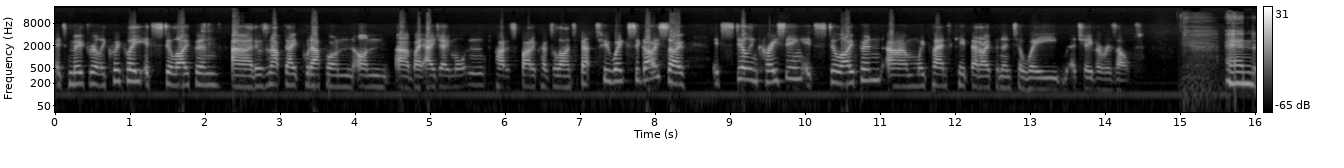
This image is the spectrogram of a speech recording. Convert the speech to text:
it's moved really quickly. It's still open. Uh, there was an update put up on on uh, by AJ Morton, part of Spider Crabs Alliance, about two weeks ago. So it's still increasing. It's still open. Um, we plan to keep that open until we achieve a result. And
